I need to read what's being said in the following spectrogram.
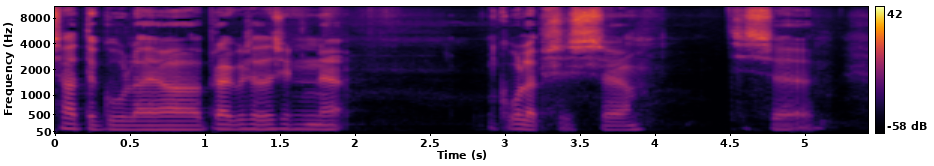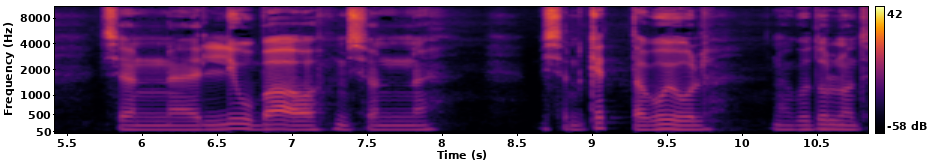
saatekuulaja praegu seda siin äh, kuuleb, siis, äh, siis see on Liu Bao, mis on, mis on ketta kujul nagu tulnud,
